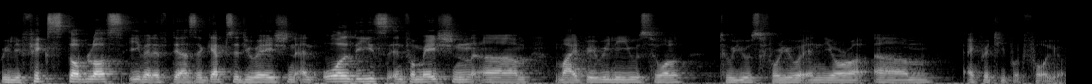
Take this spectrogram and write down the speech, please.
really fixed stop loss even if there's a gap situation and all these information um, might be really useful to use for you in your um, equity portfolio.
